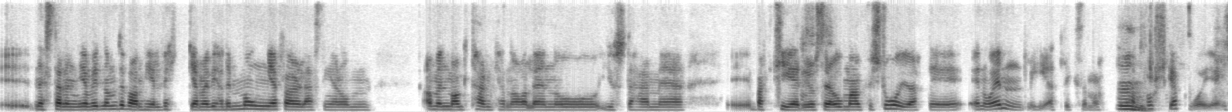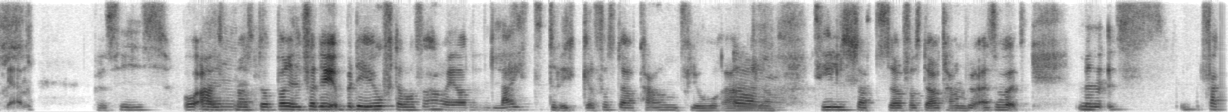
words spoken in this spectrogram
eh, nästan, jag vet inte om det var en hel vecka, men vi hade många föreläsningar om ja, mag-tarmkanalen och just det här med bakterier och sådär. Och man förstår ju att det är en oändlighet liksom, att, mm. att forska på egentligen. Precis. Och allt Men... man stoppar i. För det, det är ofta man får höra ja, lightdrycker förstör tarmfloran. Ja. Eller tillsatser förstör tarmfloran. Alltså, men faktiskt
